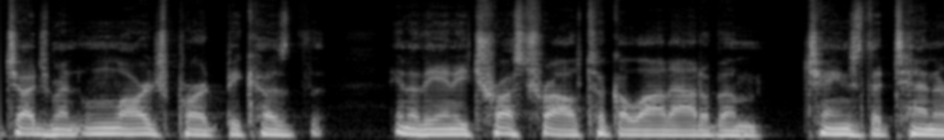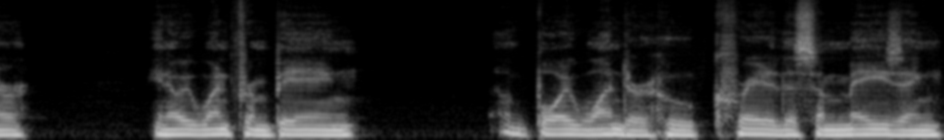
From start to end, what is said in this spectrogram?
judgment, in large part because the, you know the antitrust trial took a lot out of him, changed the tenor. You know, he went from being a boy wonder who created this amazing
